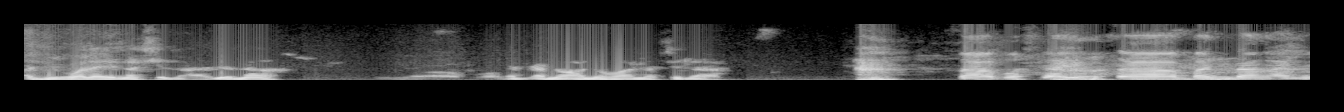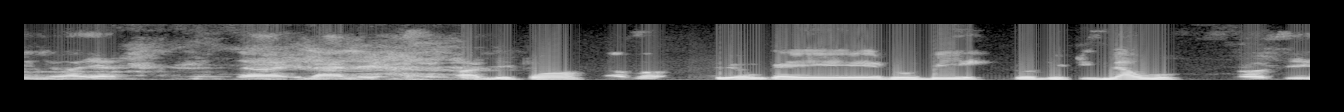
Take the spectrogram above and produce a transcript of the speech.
Naghiwalay na sila, yun na. Nag-ano-anuhan na sila. Tapos na yung sa bandang ano nyo, ayan. Yung sa ilalim. Ah, dito, Opo. yung kay Rudy, Rudy Tiglaw. Rodi.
